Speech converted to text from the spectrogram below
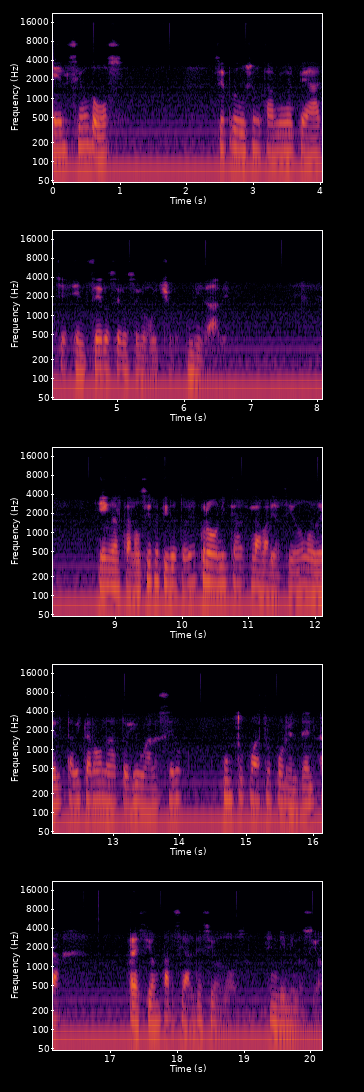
el CO2, se produce un cambio en el pH en 0,008 unidades. En alcalosis respiratoria crónica, la variación o delta bicarbonato es igual a 0.4 por el delta presión parcial de CO2 en disminución.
